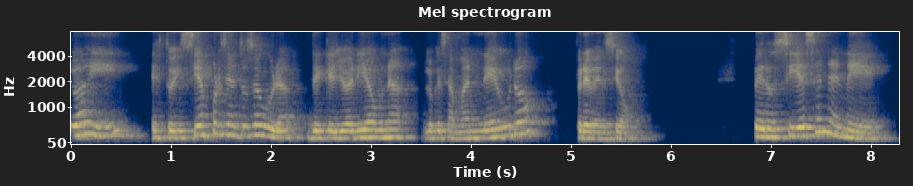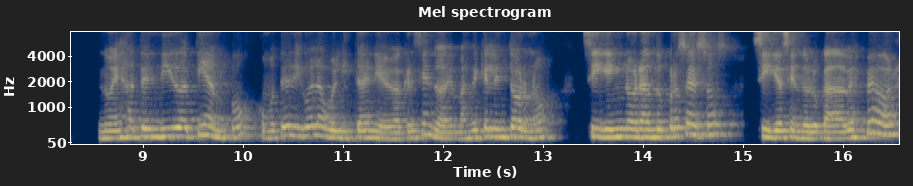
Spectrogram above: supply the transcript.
yo ahí estoy 100% segura de que yo haría una, lo que se llama neuroprevención. Pero si ese nené no es atendido a tiempo, como te digo, la bolita de nieve va creciendo, además de que el entorno sigue ignorando procesos, sigue haciéndolo cada vez peor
